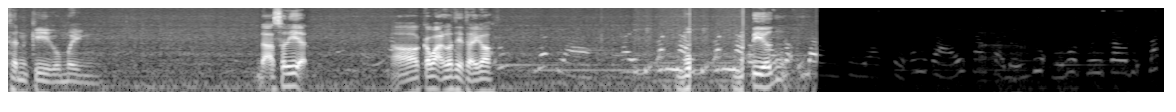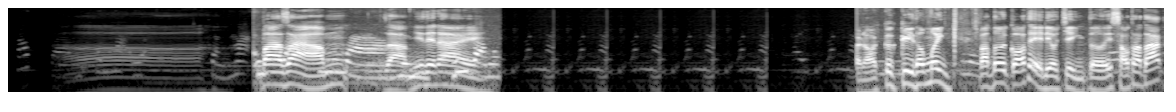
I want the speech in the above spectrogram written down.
thần kỳ của mình đã xuất hiện. Đó, các bạn có thể thấy không? Một tiếng. Ờ. Và giảm. Giảm như thế này. Phải nói cực kỳ thông minh. Và tôi có thể điều chỉnh tới 6 thao tác.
